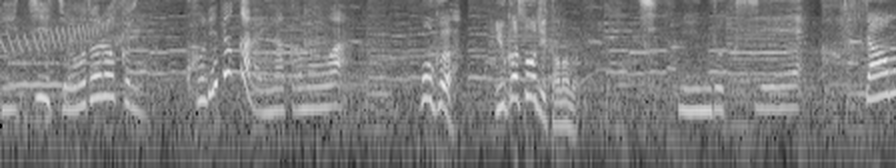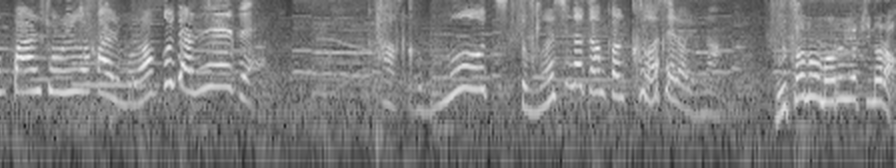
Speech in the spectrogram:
いちいち驚くの。これだから田舎もんは。ホーク床掃除頼む。ちめんどくせえ。ジャンパン処理係も楽じゃねえぜ。たくもうちょっとマシなジャンパン食わせろよな。豚の丸焼きなら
